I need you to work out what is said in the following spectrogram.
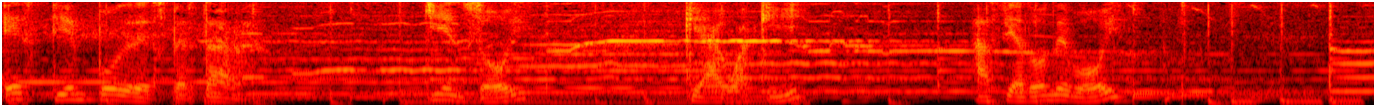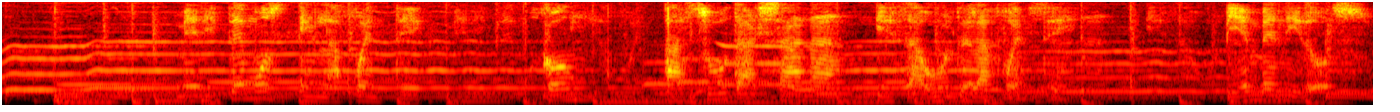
Es tiempo de despertar. ¿Quién soy? ¿Qué hago aquí? ¿Hacia dónde voy? Azú Darshana y Saúl de la Fuente. Bienvenidos.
